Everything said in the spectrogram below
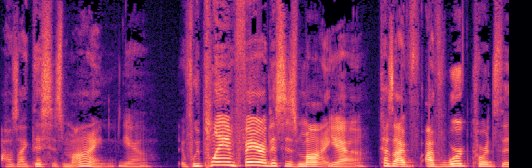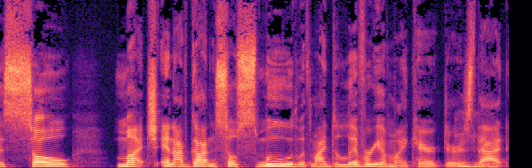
I was like, this is mine. Yeah. If we playing fair, this is mine. Yeah. Because I've I've worked towards this so much and I've gotten so smooth with my delivery of my characters Mm-hmm. that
